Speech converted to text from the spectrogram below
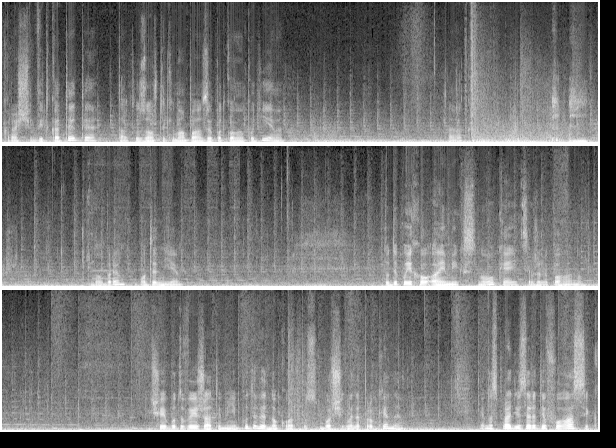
краще відкатити. Так, тут знову ж таки мапа з випадковими подіями. Так. Добре, один є. Туди поїхав IMX. Ну окей, це вже непогано. Якщо я буду виїжджати, мені буде видно корпус? Борщик мене прокине? Я насправді зарядив фугасик,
